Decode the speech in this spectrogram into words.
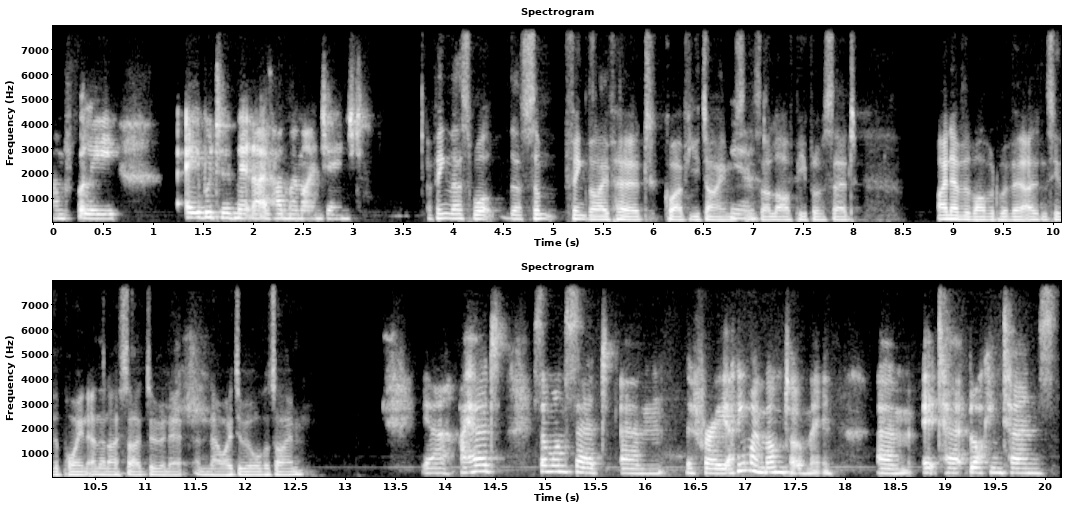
I'm fully able to admit that I've had my mind changed. I think that's what that's something that I've heard quite a few times yeah. is a lot of people have said I never bothered with it. I didn't see the point, and then I started doing it, and now I do it all the time. Yeah, I heard someone said um, the phrase. I think my mum told me um, it blocking turns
